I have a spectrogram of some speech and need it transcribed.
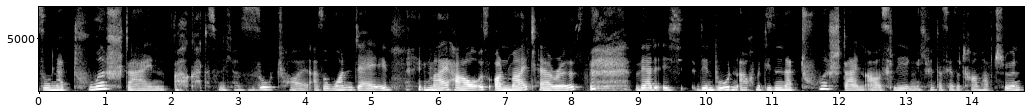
so Naturstein. Oh Gott, das finde ich ja so toll. Also one day in my house, on my terrace, werde ich den Boden auch mit diesen Natursteinen auslegen. Ich finde das ja so traumhaft schön,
